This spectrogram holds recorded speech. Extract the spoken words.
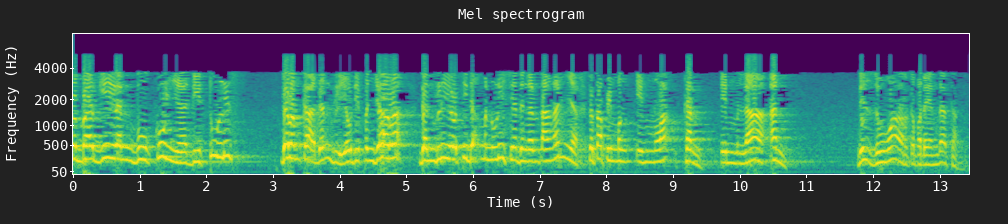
sebagian bukunya ditulis dalam keadaan beliau di penjara dan beliau tidak menulisnya dengan tangannya tetapi mengimlakan imlaan dizuar kepada yang datang.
